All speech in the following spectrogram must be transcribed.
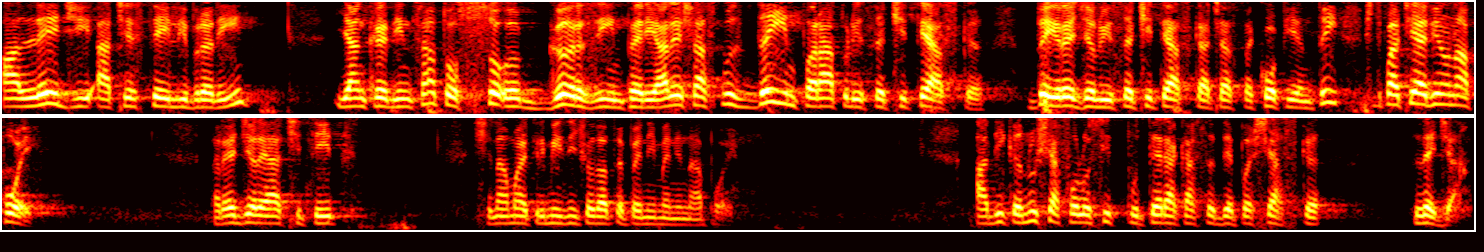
a legii acestei librării, i-a încredințat-o gărzii imperiale și a spus, dă împăratului să citească, dă regelui să citească această copie întâi și după aceea vină înapoi. Regele a citit și n-a mai trimis niciodată pe nimeni înapoi. Adică nu și-a folosit puterea ca să depășească legea.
